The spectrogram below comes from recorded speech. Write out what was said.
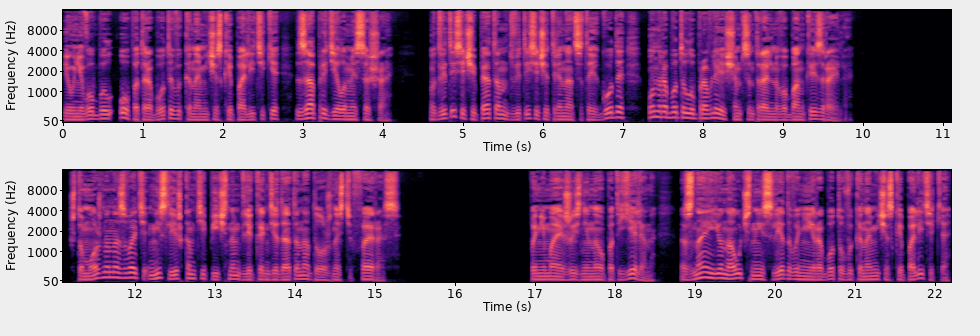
И у него был опыт работы в экономической политике за пределами США. В 2005-2013 годы он работал управляющим Центрального банка Израиля, что можно назвать не слишком типичным для кандидата на должность ФРС. Понимая жизненный опыт Елен, зная ее научные исследования и работу в экономической политике,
